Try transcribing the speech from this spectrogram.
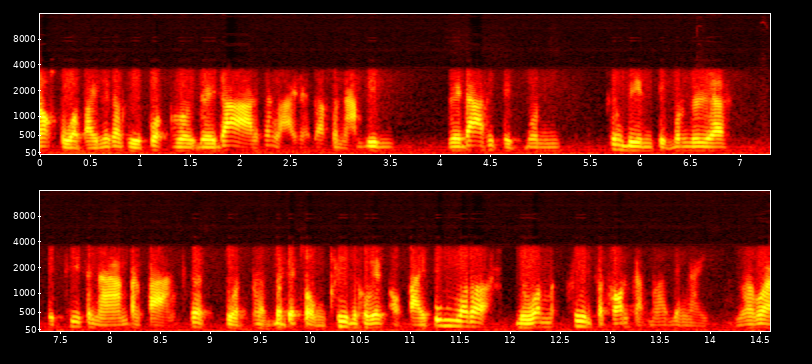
นอกตัวไปนี่ก็คือพวกเรดาร์อะไรทั้งหลายเนี่ยสนามบินเรดาร์ที่ติดบนเครื่องบินติดบนเรือ ติดที่สนามต่างๆ เพื่อตรวจมันจะส่งคลื่นไมโครเวฟออกไปปุ้มแล้วก็ดูว่าคลื่นสะท้อนกลับมายังไง แล้วว่า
